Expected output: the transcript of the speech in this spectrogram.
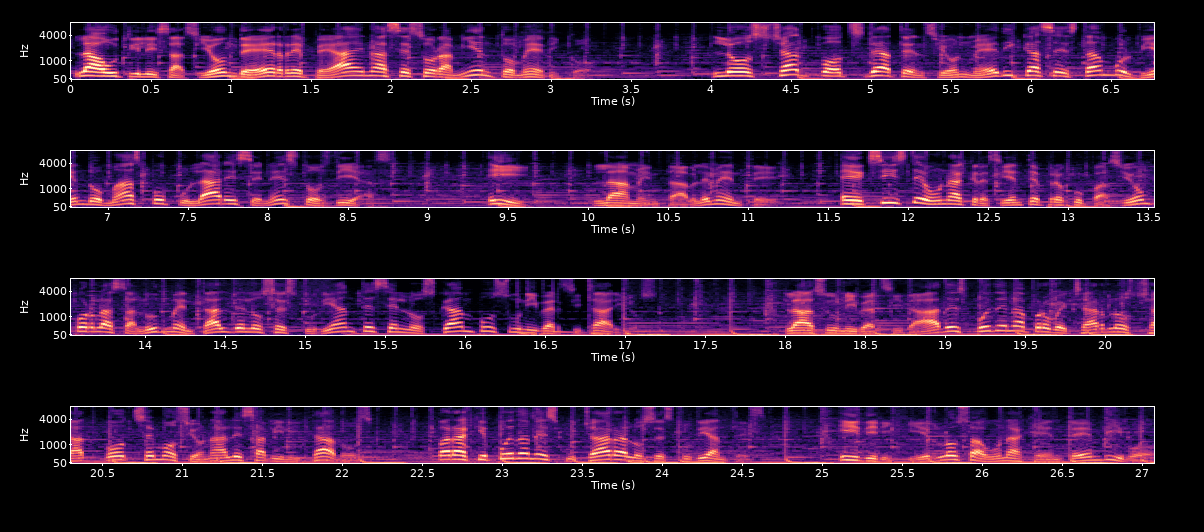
la utilización de RPA en asesoramiento médico. Los chatbots de atención médica se están volviendo más populares en estos días. Y, lamentablemente, Existe una creciente preocupación por la salud mental de los estudiantes en los campus universitarios. Las universidades pueden aprovechar los chatbots emocionales habilitados para que puedan escuchar a los estudiantes y dirigirlos a un agente en vivo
